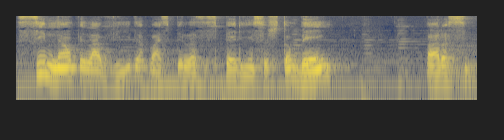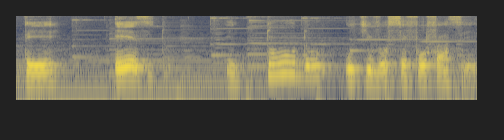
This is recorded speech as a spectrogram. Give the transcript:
se não pela vida, mas pelas experiências também, para se ter êxito em tudo o que você for fazer.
